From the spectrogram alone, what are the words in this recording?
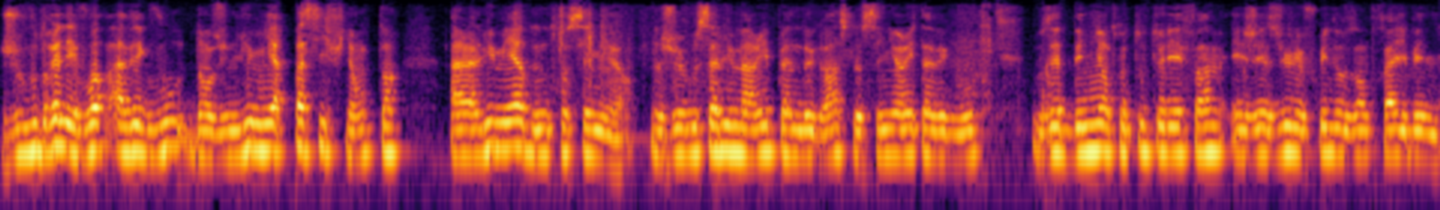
je voudrais les voir avec vous dans une lumière pacifiante, à la lumière de notre Seigneur. Je vous salue Marie, pleine de grâce, le Seigneur est avec vous. Vous êtes bénie entre toutes les femmes, et Jésus, le fruit de vos entrailles, est béni.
